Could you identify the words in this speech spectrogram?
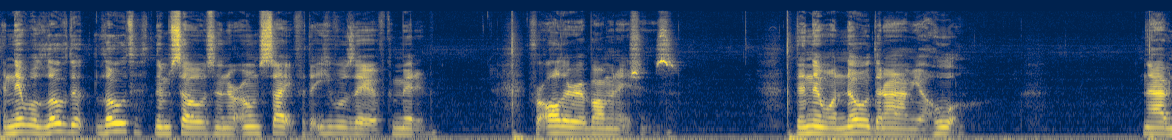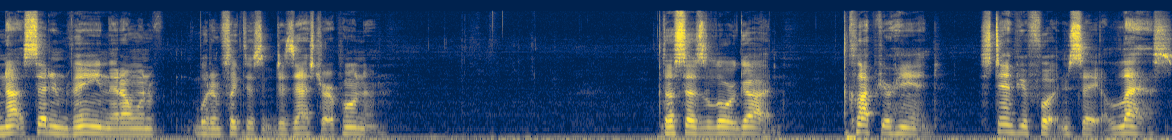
And they will loathe, loathe themselves in their own sight for the evils they have committed, for all their abominations. Then they will know that I am Yahuwah. Now I have not said in vain that I would inflict this disaster upon them. Thus says the Lord God clap your hand, stamp your foot, and say, Alas!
